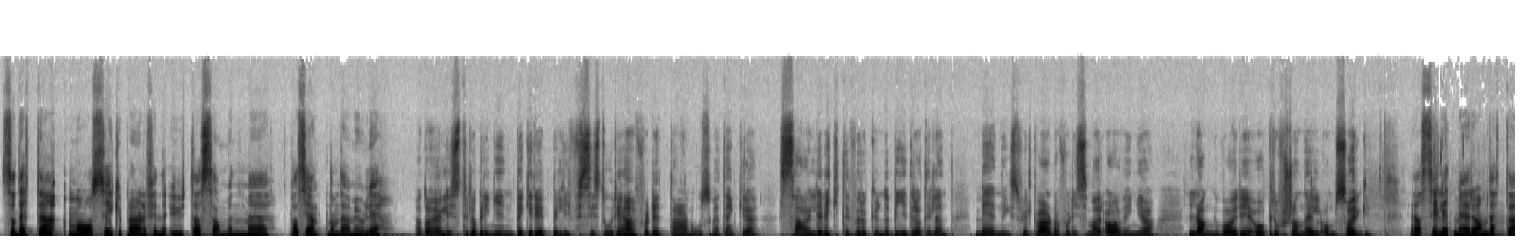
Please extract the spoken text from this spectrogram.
Så dette må sykepleierne finne ut av sammen med pasienten, om det er mulig. Ja, Da har jeg lyst til å bringe inn begrepet livshistorie, for dette er noe som jeg tenker er særlig viktig for å kunne bidra til en meningsfylt hverdag for de som er avhengig av langvarig og profesjonell omsorg. Ja, si litt mer om dette.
